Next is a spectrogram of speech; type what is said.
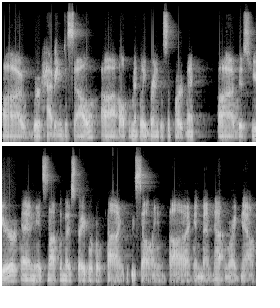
uh, we're having to sell uh, ultimately Brenda's apartment uh, this year, and it's not the most favorable time to be selling uh, in Manhattan right now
